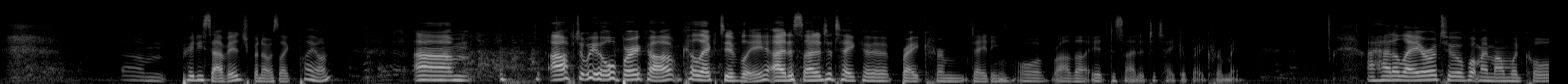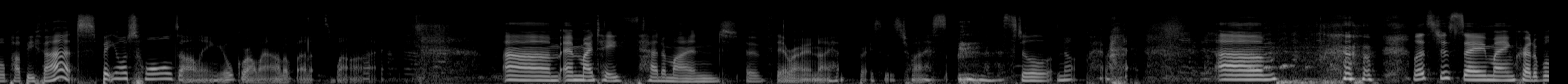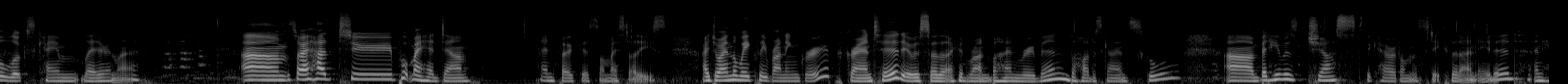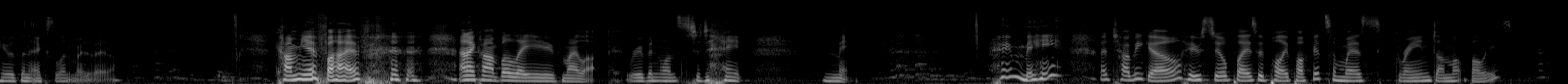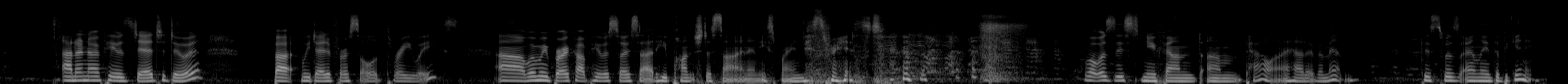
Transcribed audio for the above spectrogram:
Um, pretty savage, but I was like, play on. Um, after we all broke up collectively, I decided to take a break from dating, or rather, it decided to take a break from me. I had a layer or two of what my mum would call puppy fat, but you're tall, darling. You'll grow out of it. It's fine. Um, and my teeth had a mind of their own. I had braces twice, and they're still not quite right. Um, let's just say my incredible looks came later in life. Um, so I had to put my head down and focus on my studies. I joined the weekly running group. Granted, it was so that I could run behind Ruben, the hottest guy in school, um, but he was just the carrot on the stick that I needed, and he was an excellent motivator. Come year five, and I can't believe my luck. Ruben wants to date me. who, me? A chubby girl who still plays with Polly Pockets and wears green Dunlop volleys. I don't know if he was dared to do it, but we dated for a solid three weeks. Uh, when we broke up, he was so sad he punched a sign and he sprained his wrist. what was this newfound um, power I had over men? This was only the beginning.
